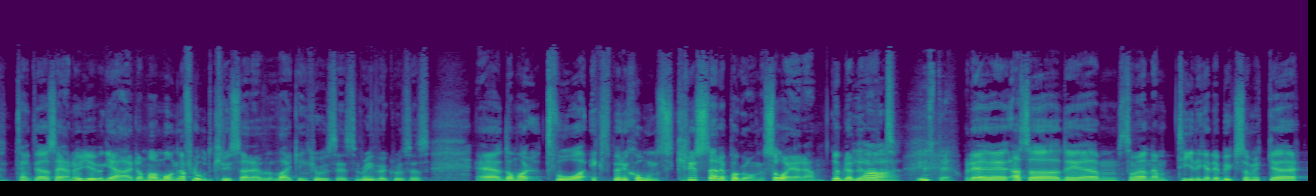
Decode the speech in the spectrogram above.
Tänkte jag säga, nu ljuger jag här. De har många flodkryssare, Viking Cruises, River Cruises. Eh, de har två expeditionskryssare på gång, så är det. Nu blev det Ja, rätt. just det. Och det är, alltså, det är mm, som jag nämnt tidigare, det byggs så mycket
